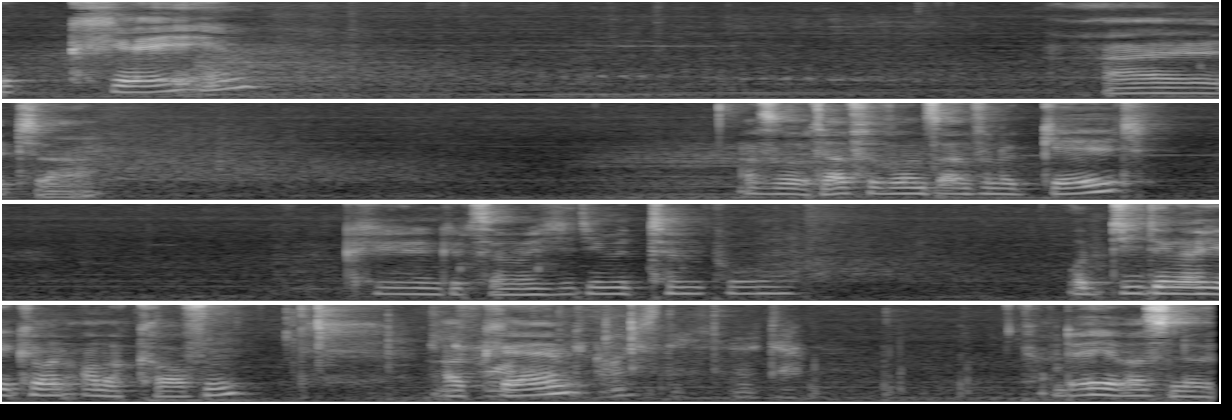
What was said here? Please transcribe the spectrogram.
Okay. Alter. Also dafür wollen sie einfach nur Geld. Okay, dann gibt es noch hier die mit Tempo. Und die Dinger hier kann man auch noch kaufen. Okay. Kann der hier was? Nö.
